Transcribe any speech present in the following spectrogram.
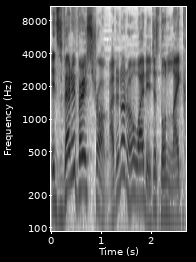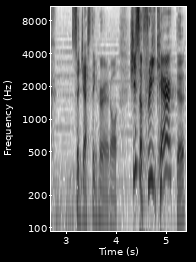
It's very, very strong. I do not know why they just don't like suggesting her at all. She's a free character.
